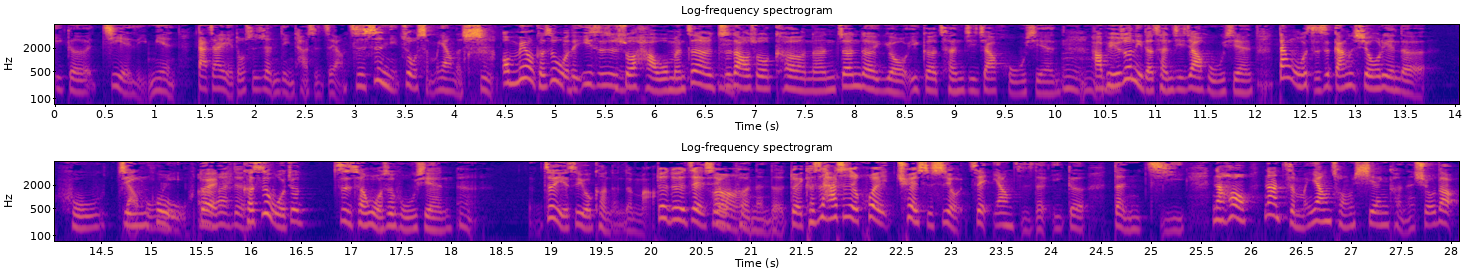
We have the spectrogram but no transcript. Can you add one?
一个界里面，大家也都是认定他是这样，只是你做什么样的事哦，没有。可是我的意思是说，好，我们真的知道说，可能真的有一个层级叫狐仙。嗯，好，比如说你的层级叫狐仙，但我只是刚修炼的狐精户，对，可是我就。自称我是狐仙，嗯，这也是有可能的嘛？对对，这也是有可能的。对，可是他是会，确实是有这样子的一个等级。然后，那怎么样从仙可能修到？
